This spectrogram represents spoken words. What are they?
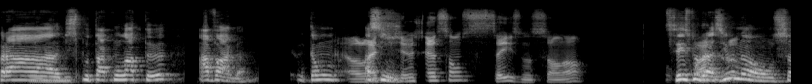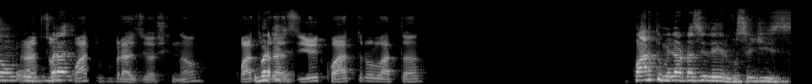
para uhum. disputar com o Latam a vaga. Então, é, o Last assim, Chance são seis, não são, não? Seis pro Brasil, não. São, ah, são Bra... quatro pro Brasil, acho que não. Quatro Bra... Brasil e quatro Latam. Quarto melhor brasileiro, você diz.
